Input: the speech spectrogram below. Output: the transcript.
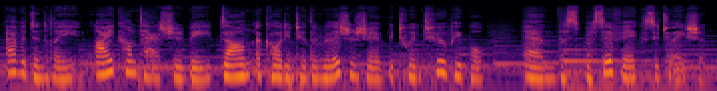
Evidently, eye contact should be done according to the relationship between two people and the specific situation.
